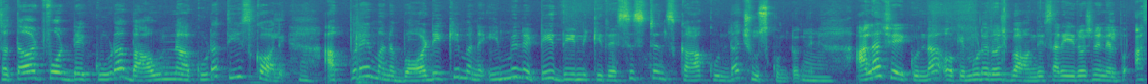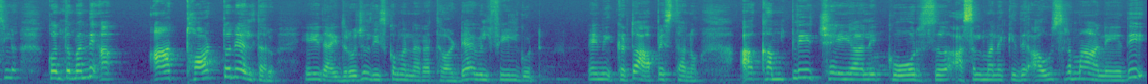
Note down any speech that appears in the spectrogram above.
సో థర్డ్ ఫోర్త్ డే కూడా బాగున్నా కూడా తీసుకోవాలి. అప్పుడే మన బాడీకి మన ఇమ్యూనిటీ దీనికి రెసిస్టెన్స్ కాకుండా చూసుకుంటుంది. అలా చేయకుండా ఓకే మూడో రోజు బాగుంది సరే ఈ రోజు నేను వెళ్ళిపో. అసలు కొంతమంది ఆ- ఆ థాట్తోనే వెళ్తారు. "ఏ, ఇది ఐదు రోజులు తీసుకోమన్నారా? Third day I will feel good నేను ఇక్కడితో ఆపేస్తాను. ఆ కంప్లీట్ చేయాలి కోర్స్ అసలు మనకి ఇది అవసరమా అనేది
